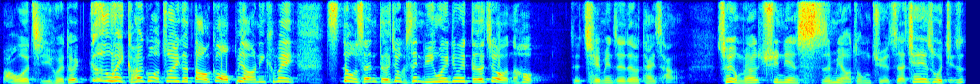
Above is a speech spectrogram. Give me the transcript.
把握机会，对各位，赶快给我做一个祷告。不晓你可不可以肉身得救？可是你灵魂一定会得救。然后这前面这些都太长。所以我们要训练十秒钟觉知啊！亲爱的耶稣，我就是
